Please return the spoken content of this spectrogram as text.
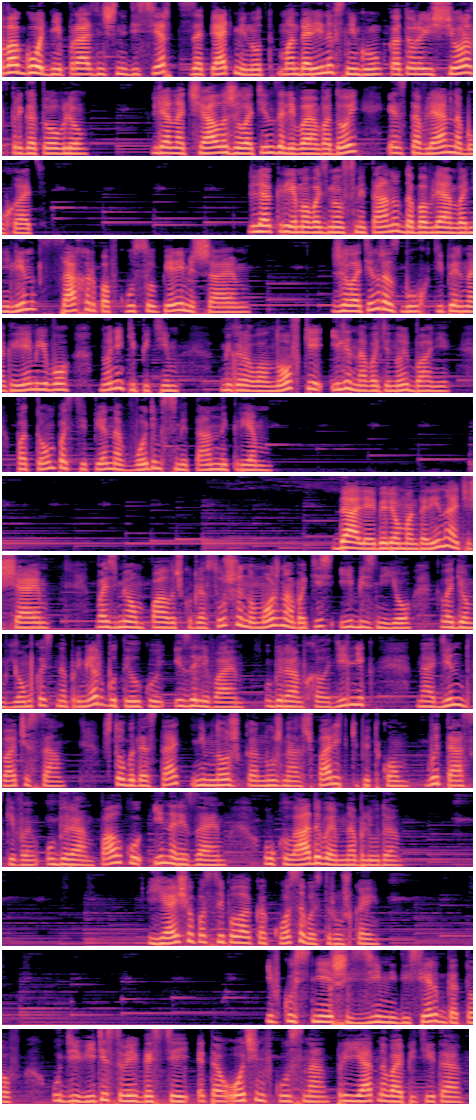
Новогодний праздничный десерт за 5 минут. Мандарины в снегу, которые еще раз приготовлю. Для начала желатин заливаем водой и оставляем набухать. Для крема возьмем сметану, добавляем ванилин, сахар по вкусу, перемешаем. Желатин разбух, теперь нагреем его, но не кипятим, в микроволновке или на водяной бане. Потом постепенно вводим сметанный крем. Далее берем мандарины, очищаем. Возьмем палочку для суши, но можно обойтись и без нее. Кладем в емкость, например, в бутылку и заливаем. Убираем в холодильник на 1-2 часа. Чтобы достать, немножко нужно ошпарить кипятком. Вытаскиваем, убираем палку и нарезаем. Укладываем на блюдо. Я еще посыпала кокосовой стружкой. И вкуснейший зимний десерт готов. Удивите своих гостей, это очень вкусно. Приятного аппетита!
